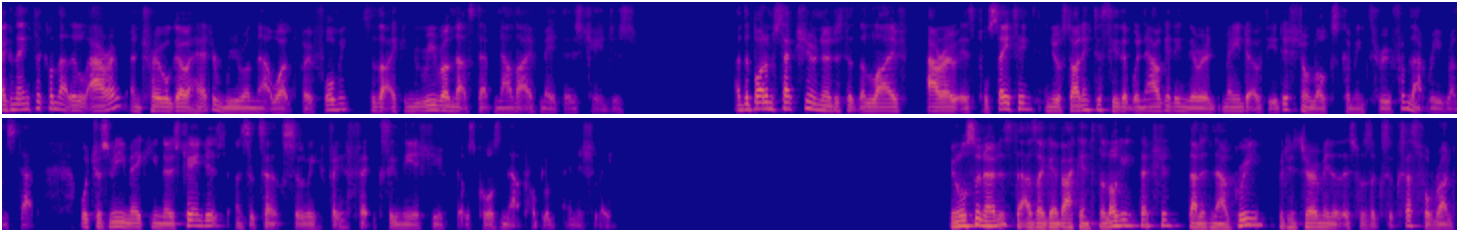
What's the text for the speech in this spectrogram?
I can then click on that little arrow and Tray will go ahead and rerun that workflow for me so that I can rerun that step now that I've made those changes. At the bottom section, you'll notice that the live arrow is pulsating and you're starting to see that we're now getting the remainder of the additional logs coming through from that rerun step, which was me making those changes and successfully fixing the issue that was causing that problem initially. You'll also notice that as I go back into the logging section, that is now green, which is showing me that this was a successful run,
